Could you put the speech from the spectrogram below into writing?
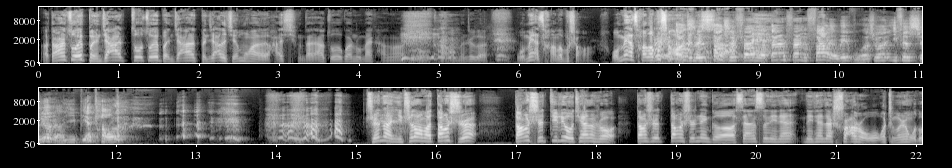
啊，当然，作为本家作作为本家本家的节目的话，还请大家多多关注麦凯伦。这个我看我们这个 我们也藏了不少，我们也藏了不少。当时当时 Frank 当时 Frank 发了个微博说一分十六秒一，别掏了。真的，你知道吗？当时。当时第六天的时候，当时当时那个塞恩斯那天那天在刷的时候，我我整个人我都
